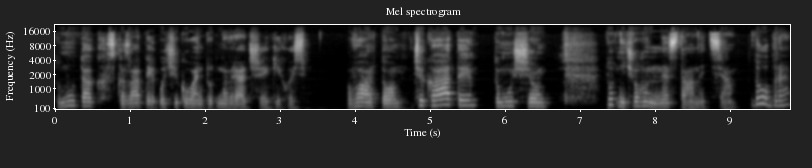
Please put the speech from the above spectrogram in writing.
Тому, так сказати, очікувань тут навряд чи якихось варто чекати, тому що тут нічого не станеться. Добре.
